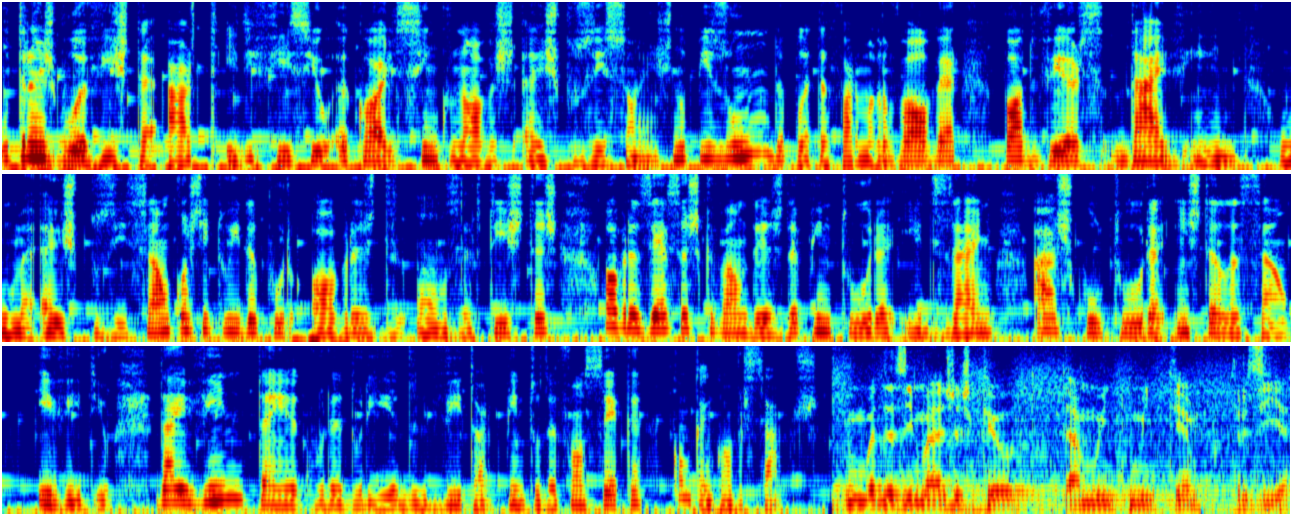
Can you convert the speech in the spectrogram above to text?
O Transboa Vista Arte Edifício acolhe cinco novas exposições. No piso 1 da plataforma Revolver pode ver-se Dive In, uma exposição constituída por obras de 11 artistas, obras essas que vão desde a pintura e desenho à escultura, instalação e vídeo. Daivin tem a curadoria de Vítor Pinto da Fonseca, com quem conversamos. Uma das imagens que eu há muito, muito tempo trazia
